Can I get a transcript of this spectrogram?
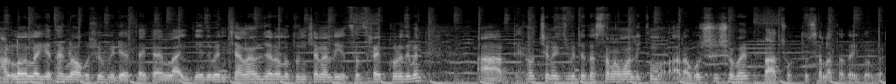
ভালো লাগে থাকলে অবশ্যই ভিডিওতে একটা লাইক দিয়ে দেবেন। চ্যানেল যারা নতুন চ্যানেলটিকে সাবস্ক্রাইব করে দেবেন। আর দেখা হচ্ছে নেক্সট ভিডিওতে আসসালামু আলাইকুম। আর অবশ্যই সবাই পাঁচ অক্ট সালাত আদায় করবেন।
